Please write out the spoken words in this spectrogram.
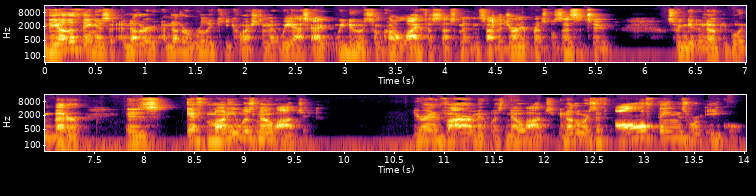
The other thing is another another really key question that we ask. I, we do something called a life assessment inside the Journey Principles Institute, so we can get to know people even better. Is if money was no object, your environment was no object. In other words, if all things were equal,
